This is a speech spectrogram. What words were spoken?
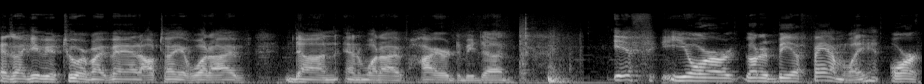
as I give you a tour of my van, I'll tell you what I've done and what I've hired to be done. If you're going to be a family or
